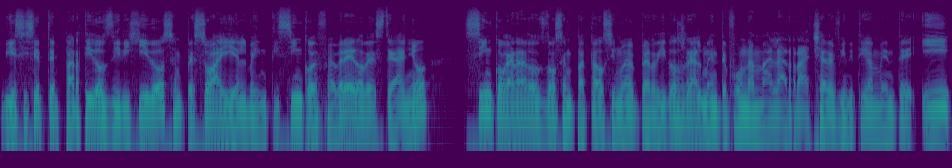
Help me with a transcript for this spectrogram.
17 partidos dirigidos, empezó ahí el 25 de febrero de este año. Cinco ganados, dos empatados y nueve perdidos. Realmente fue una mala racha, definitivamente. Y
